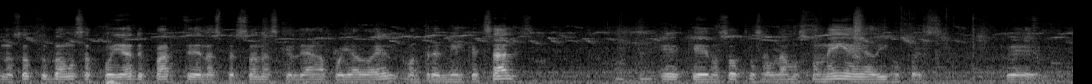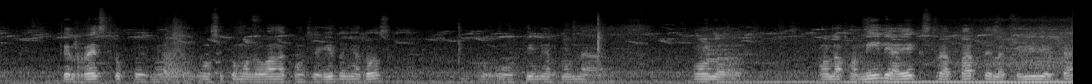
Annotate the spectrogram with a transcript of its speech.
nosotros vamos a apoyar de parte de las personas que le han apoyado a él con 3 mil quetzales. Eh, que nosotros hablamos con ella, ella dijo pues que, que el resto pues no, no sé cómo lo van a conseguir doña Rosa o, o tiene alguna o la, o la familia extra aparte de la que vive acá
